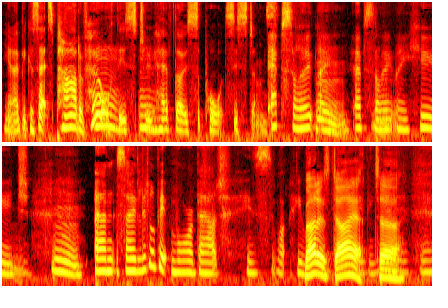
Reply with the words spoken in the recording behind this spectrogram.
you know because that's part of health Mm, is to have those support systems. Absolutely, Mm. absolutely huge. Um, so a little bit more about his what he About was his diet, uh, Yeah, yeah.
